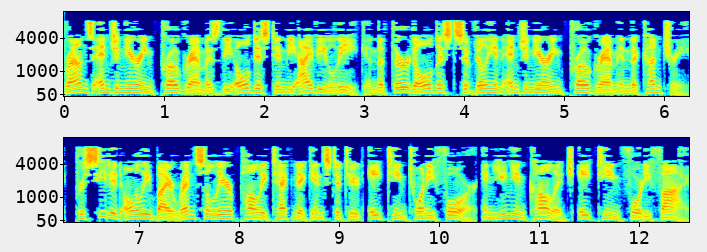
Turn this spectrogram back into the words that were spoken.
Brown's engineering program is the oldest in the Ivy League and the third oldest civilian engineering program in the country, preceded only by Rensselaer Polytechnic Institute 1824 and Union College 1845.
